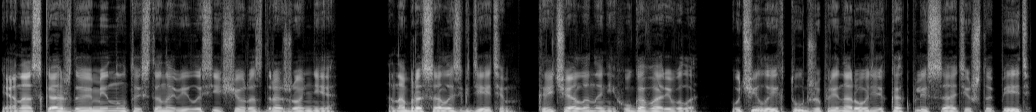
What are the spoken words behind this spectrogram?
и она с каждой минутой становилась еще раздраженнее. Она бросалась к детям, кричала на них, уговаривала, учила их тут же при народе, как плясать и что петь,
